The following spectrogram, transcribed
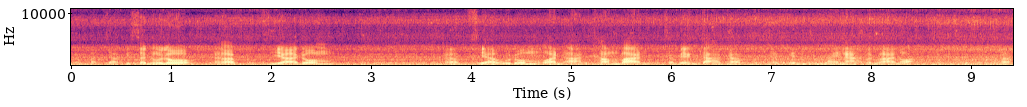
ครับมาจากพิษณุโลกนะครับ เสียดมนะครับเสียอุดมอ่อนอ่านคำบ้านสะเบงตาครับแต่เป็นนายหนาเป็นว่าเนาะครับ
